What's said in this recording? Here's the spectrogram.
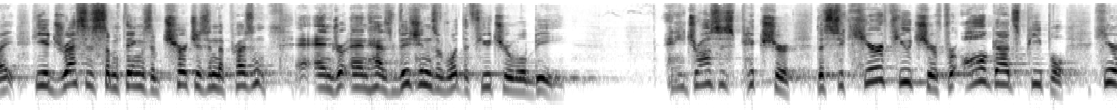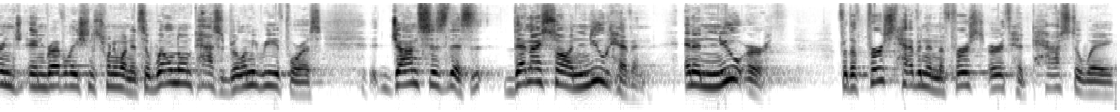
right? He addresses some things of churches in the present and, and has visions of what the future will be. And he draws this picture, the secure future for all God's people here in, in Revelation 21. It's a well known passage, but let me read it for us. John says this Then I saw a new heaven and a new earth. For the first heaven and the first earth had passed away,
